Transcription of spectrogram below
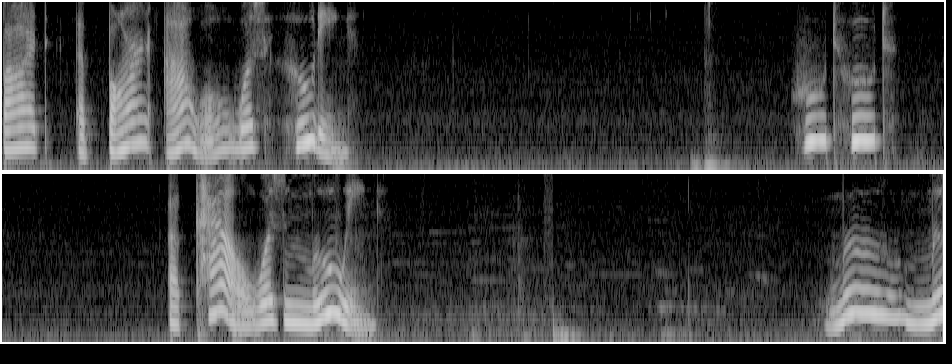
But a barn owl was hooting. Hoot, hoot. A cow was mooing. Moo, moo.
